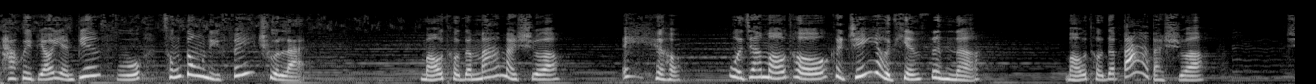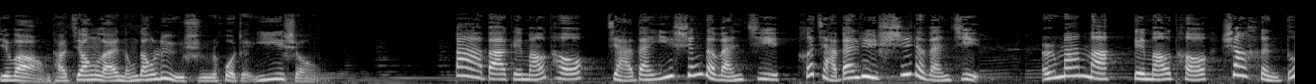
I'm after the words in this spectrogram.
他会表演蝙蝠从洞里飞出来。毛头的妈妈说：“哎呦。”我家毛头可真有天分呢，毛头的爸爸说：“希望他将来能当律师或者医生。”爸爸给毛头假扮医生的玩具和假扮律师的玩具，而妈妈给毛头上很多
